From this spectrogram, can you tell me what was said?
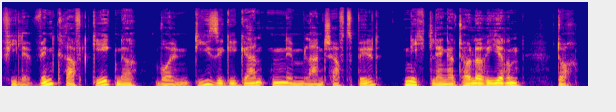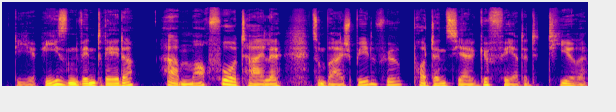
Viele Windkraftgegner wollen diese Giganten im Landschaftsbild nicht länger tolerieren, doch die Riesenwindräder haben auch Vorteile, zum Beispiel für potenziell gefährdete Tiere.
